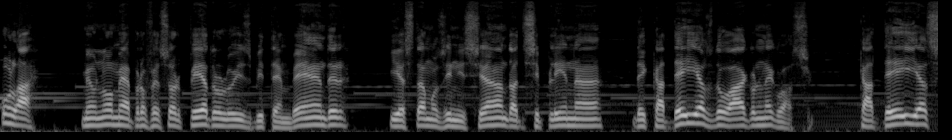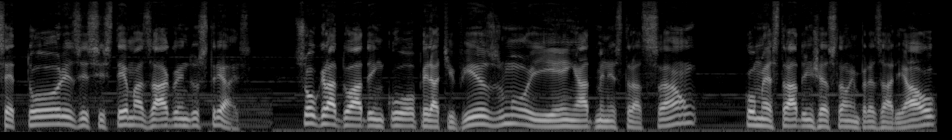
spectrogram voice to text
Olá, meu nome é professor Pedro Luiz Bittenbender e estamos iniciando a disciplina de Cadeias do Agronegócio. Cadeias, setores e sistemas agroindustriais. Sou graduado em cooperativismo e em administração, com mestrado em gestão empresarial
